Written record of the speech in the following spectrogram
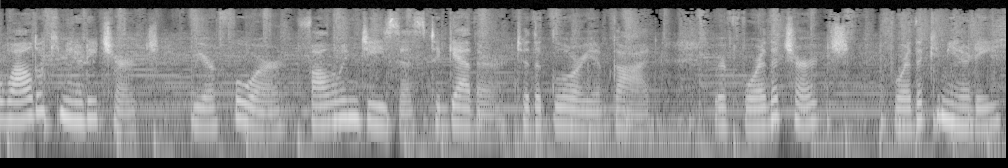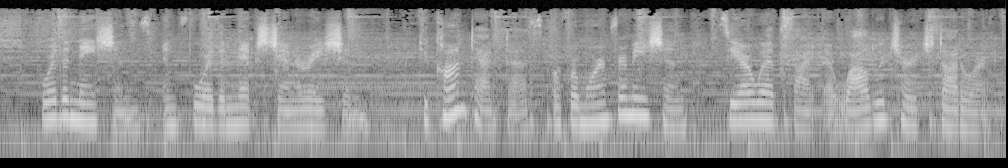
At Wildwood Community Church, we are for following Jesus together to the glory of God. We're for the church, for the community, for the nations, and for the next generation. To contact us or for more information, see our website at wildwoodchurch.org.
